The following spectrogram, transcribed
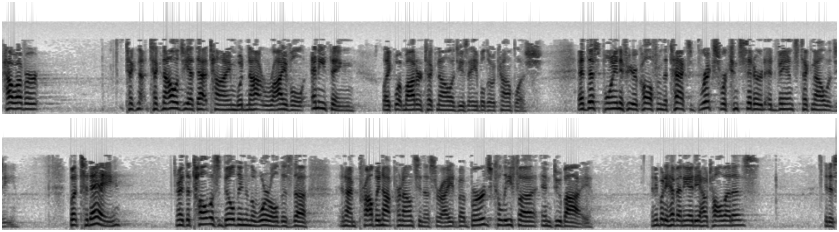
However, technology at that time would not rival anything like what modern technology is able to accomplish. At this point, if you recall from the text, bricks were considered advanced technology. But today, right, the tallest building in the world is the, and I'm probably not pronouncing this right, but Burj Khalifa in Dubai. Anybody have any idea how tall that is? It is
